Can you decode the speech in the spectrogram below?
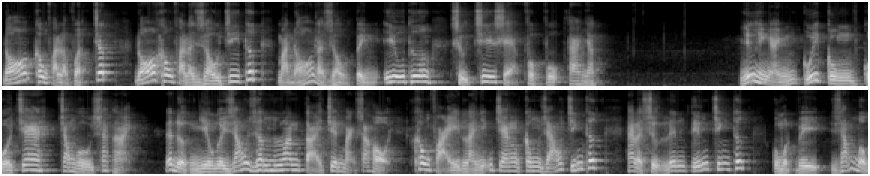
Đó không phải là vật chất, đó không phải là giàu tri thức, mà đó là giàu tình yêu thương, sự chia sẻ phục vụ tha nhân những hình ảnh cuối cùng của cha trong vụ sát hại đã được nhiều người giáo dân loan tải trên mạng xã hội không phải là những trang công giáo chính thức hay là sự lên tiếng chính thức của một vị giám mục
